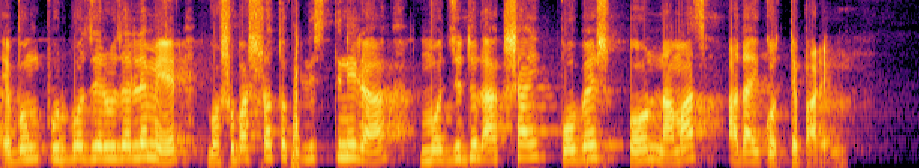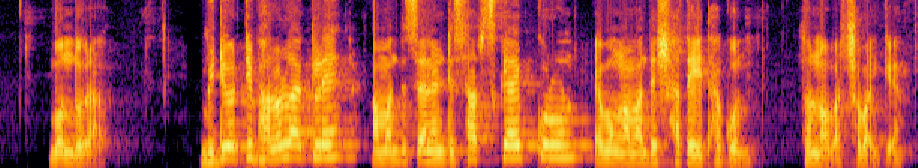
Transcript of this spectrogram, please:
এবং পূর্ব জেরুজালেমের বসবাসরত ফিলিস্তিনিরা মসজিদুল আকসায় প্রবেশ ও নামাজ আদায় করতে পারেন। বন্ধুরা, ভিডিওটি ভালো লাগলে আমাদের চ্যানেলটি সাবস্ক্রাইব করুন এবং আমাদের সাথেই থাকুন। ধন্যবাদ সবাইকে।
